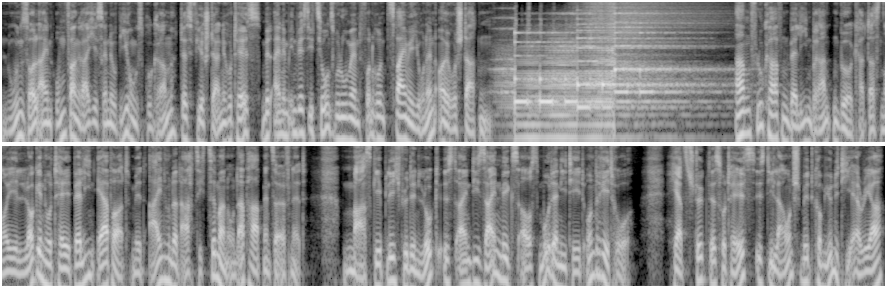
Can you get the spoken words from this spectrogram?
Nun soll ein umfangreiches Renovierungsprogramm des Vier-Sterne-Hotels mit einem Investitionsvolumen von rund 2 Millionen Euro starten. Am Flughafen Berlin-Brandenburg hat das neue Login-Hotel Berlin Airport mit 180 Zimmern und Apartments eröffnet. Maßgeblich für den Look ist ein Designmix aus Modernität und Retro. Herzstück des Hotels ist die Lounge mit Community Area,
